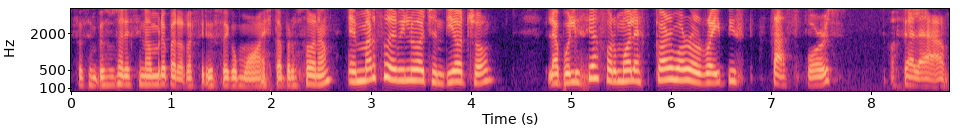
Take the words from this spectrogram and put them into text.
O sea, se empezó a usar ese nombre para referirse como a esta persona. En marzo de 1988, la policía formó la Scarborough Rapist Task Force, o sea, la,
